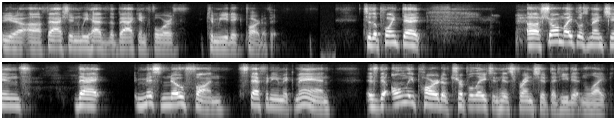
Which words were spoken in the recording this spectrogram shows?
you know, uh, fashion, we have the back and forth comedic part of it, to the point that uh, Shawn Michaels mentions that Miss No Fun Stephanie McMahon is the only part of Triple H and his friendship that he didn't like.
